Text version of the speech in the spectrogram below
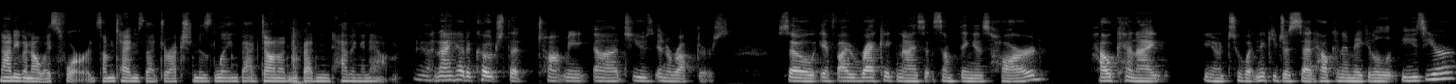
not even always forward. Sometimes that direction is laying back down on your bed and having a nap. And I had a coach that taught me uh, to use interrupters. So if I recognize that something is hard, how can I, you know, to what Nikki just said, how can I make it a little easier?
